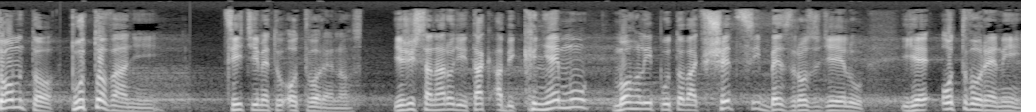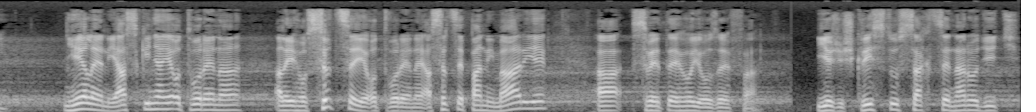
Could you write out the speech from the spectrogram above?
tomto putovaní cítime tú otvorenosť. Ježiš sa narodí tak, aby k nemu mohli putovať všetci bez rozdielu. Je otvorený. Nie len jaskyňa je otvorená, ale jeho srdce je otvorené a srdce Panny Márie a svätého Jozefa. Ježiš Kristus sa chce narodiť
